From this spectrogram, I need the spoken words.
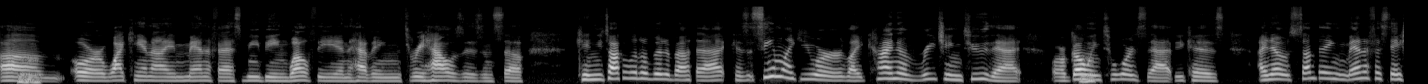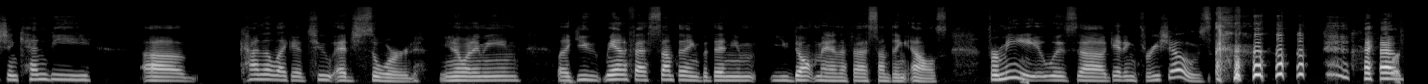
mm-hmm. um, mm-hmm. or why can't I manifest me being wealthy and having three houses and stuff? Can you talk a little bit about that? Because it seemed like you were like kind of reaching to that or mm-hmm. going mm-hmm. towards that because I know something manifestation can be uh, kind of like a two edged sword. You know what I mean? like you manifest something but then you you don't manifest something else for me it was uh getting three shows i have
